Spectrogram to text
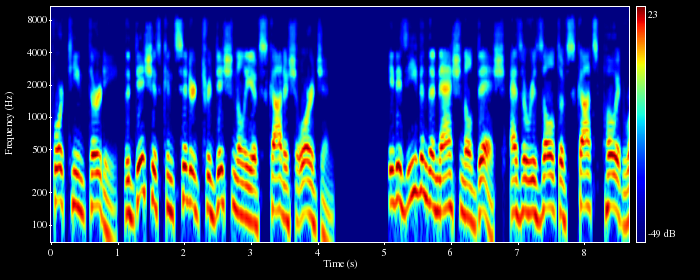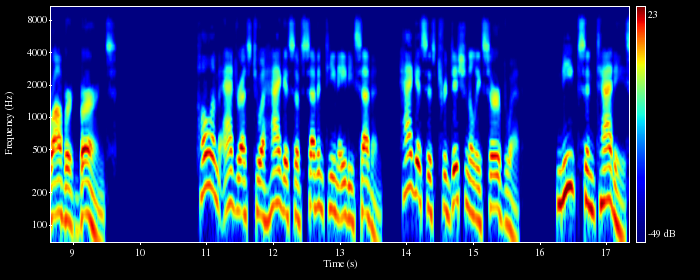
1430, the dish is considered traditionally of Scottish origin. It is even the national dish, as a result of Scots poet Robert Burns' poem Address to a Haggis of 1787. Haggis is traditionally served with neeps and tatties,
